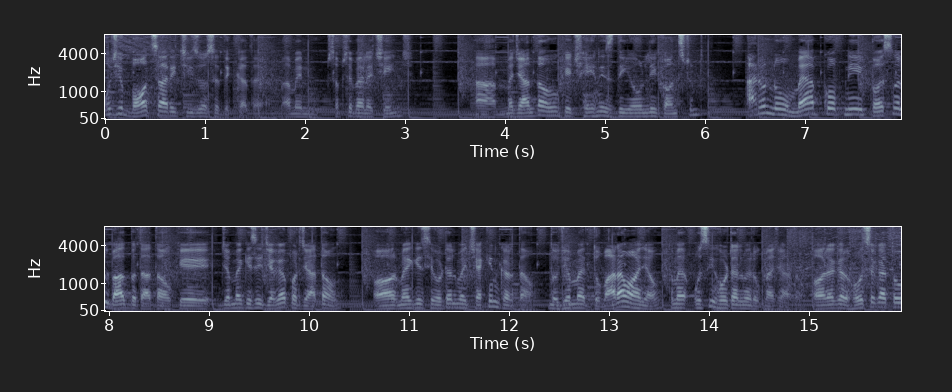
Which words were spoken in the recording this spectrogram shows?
मुझे बहुत सारी चीज़ों से दिक्कत है। आई I मीन mean, सबसे पहले चेंज मैं जानता हूँ कि change is the only constant I don't know मैं आपको अपनी पर्सनल बात बताता हूँ कि जब मैं किसी जगह पर जाता हूँ और मैं किसी होटल में चेक इन करता हूँ तो जब मैं दोबारा वहाँ जाऊँ तो मैं उसी होटल में रुकना चाहता हूँ। और अगर हो सका तो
